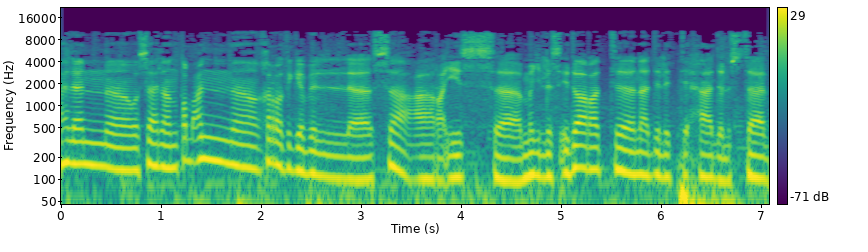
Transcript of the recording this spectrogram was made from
أهلا وسهلا. طبعا غرد قبل ساعة رئيس مجلس إدارة نادي الاتحاد الأستاذ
